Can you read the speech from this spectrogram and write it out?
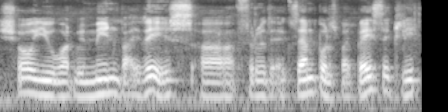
show you what we mean by this uh, through the examples. But basically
